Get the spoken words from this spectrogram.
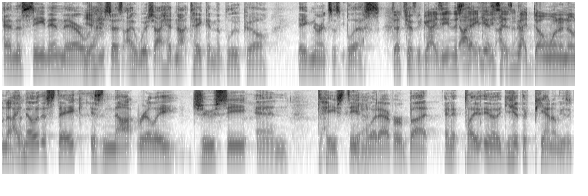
and the scene in there where Yeah. he says, "I wish I had not taken the blue pill. Ignorance is bliss." That's what the guy's eating the steak, I- and he yes, says, know- "I don't want to know nothing." I know the steak is not really juicy and tasty Yeah. and whatever, but and it plays. You know, you hear the piano music.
